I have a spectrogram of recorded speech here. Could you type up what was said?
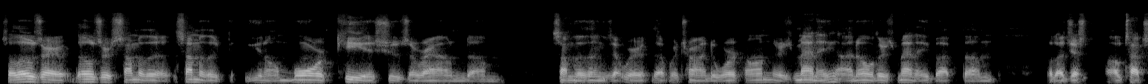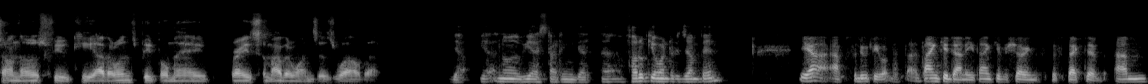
So those are those are some of the some of the you know more key issues around um, some of the things that we're that we're trying to work on. There's many, I know there's many, but um, but I just I'll touch on those few key other ones. People may raise some other ones as well. But yeah, yeah, no, we are starting that. Uh, Farooq, you wanted to jump in? Yeah, absolutely. Well, thank you, Danny. Thank you for sharing this perspective. Um,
